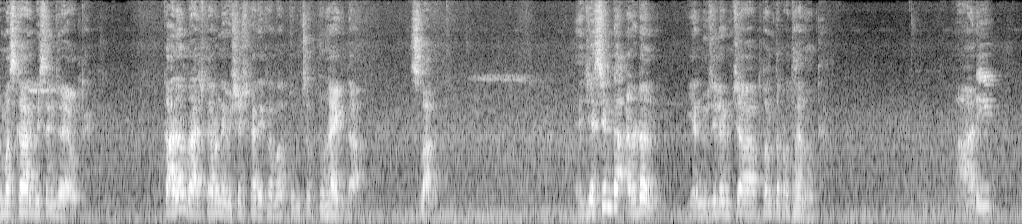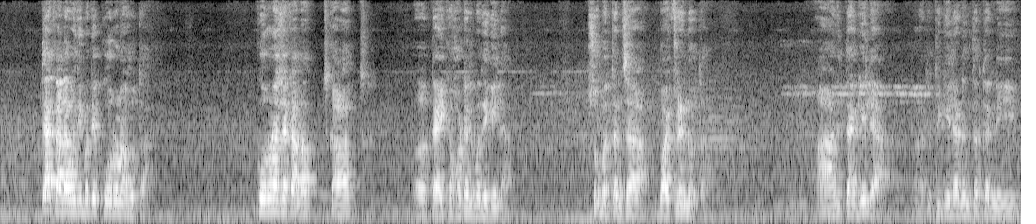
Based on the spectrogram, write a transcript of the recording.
नमस्कार मी संजय आवटे. कारण राजकारण या विशेष कार्यक्रमात तुमचं पुन्हा एकदा स्वागत. जेसिंडा अर्डन या न्यूझीलंडच्या पंतप्रधान होत्या. आणि त्या कालावधीमध्ये कोरोना होता. कोरोनाच्या काळात काळात त्या एका हॉटेलमध्ये गेल्या. सोबत त्यांचा बॉयफ्रेंड होता. आणि त्या गेल्या. तिथे गेल्यानंतर त्यांनी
